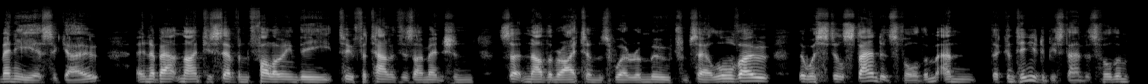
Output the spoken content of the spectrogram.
many years ago in about 97, following the two fatalities I mentioned, certain other items were removed from sale. Although there were still standards for them, and there continue to be standards for them,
